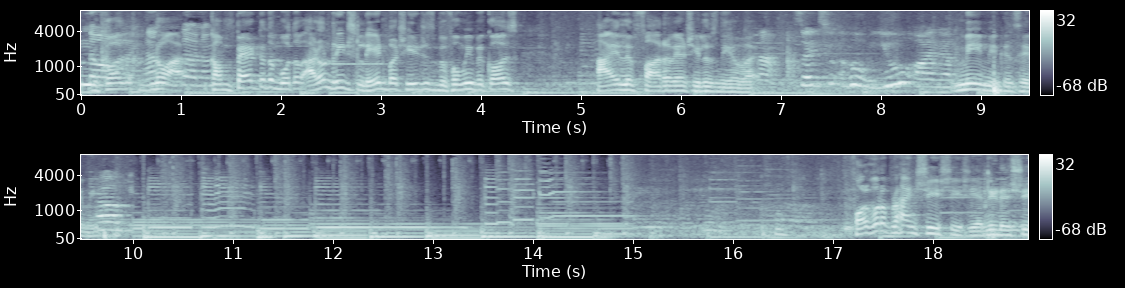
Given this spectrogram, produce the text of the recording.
No, Because हम no, I, दोनों में- compared to the both of, I don't reach late, but she reaches before me because I live far away and she lives nearby. हाँ. So it's who? You or uh, Me, me, you can say me. Okay. Fall for a prank, she, she, she. Any day, she.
